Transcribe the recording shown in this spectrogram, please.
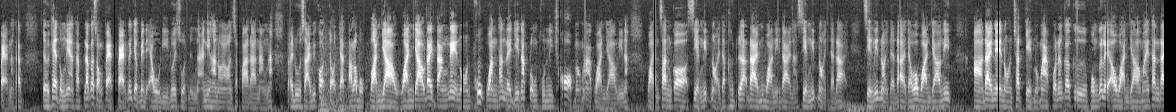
28 นะครับ เจอแค่ตรงเนี้ยครับ แล้วก็ 288 ก็จะเป็น LOD ด้วยส่วนหนึ่งนะ อันนี้ฮานอยออนสปาดานังนะ ไปดูสายวิเคราะห์เจาะจัดตาระบบหวานยาว หวานยาวได้ตังค์แน่นอนทุกวันท่านใดที่นักลงทุนนี่ชอบมากๆ หวานยาวนี้นะ หวานสั้นก็เสี่ยงนิดหน่อยแต่คือได้เมื่อวานนี้ได้นะ เสี่ยงนิดหน่อยแต่ได้ เสี่ยงนิดหน่อยแต่ได้ แต่ว่าหวานยาวนี่ได้แน่นอนชัดเจนมากๆ เพราะนั้นก็คือผมก็เลยเอาหวานยาวมาให้ท่านได้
